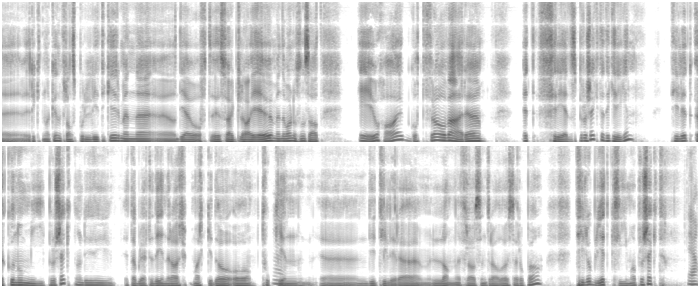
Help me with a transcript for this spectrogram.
eh, riktignok en fransk politiker, men uh, de er jo ofte svært glad i EU, men det var noen som sa at EU har gått fra å være et fredsprosjekt etter krigen til et økonomiprosjekt når de etablerte det indre markedet og, og tok Mm. inn eh, de tidligere landene fra Sentral- og Øst-Europa, til å bli et klimaprosjekt. Ja.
